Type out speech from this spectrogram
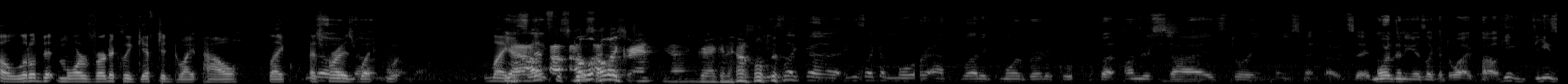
a little bit more vertically gifted Dwight Powell? Like as No, far as no, what, no. Like yeah, I, that's the I, skill I, set I like Grant. Yeah, Grant can handle He's it. like a he's like a more athletic, more vertical, but undersized Dorian Finney-Smith. I would say more than he is like a Dwight Powell. He he's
